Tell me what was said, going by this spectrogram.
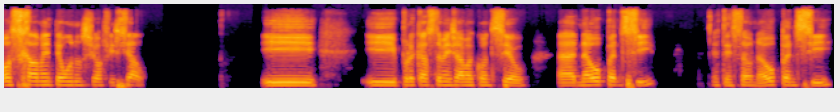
ou se realmente é um anúncio oficial. E, e por acaso também já me aconteceu uh, na OpenSea, atenção, na OpenSea,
